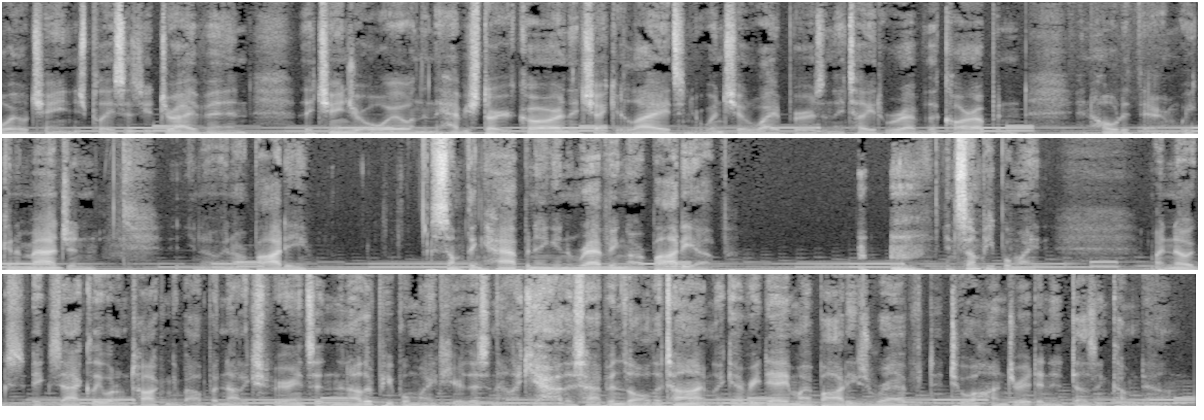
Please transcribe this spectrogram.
oil change places you drive in they change your oil and then they have you start your car and they check your lights and your windshield wipers and they tell you to rev the car up and, and hold it there. We can imagine you know in our body something happening and revving our body up. and some people might might know ex- exactly what I'm talking about, but not experience it. And then other people might hear this and they're like, "Yeah, this happens all the time. Like every day, my body's revved to hundred and it doesn't come down."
